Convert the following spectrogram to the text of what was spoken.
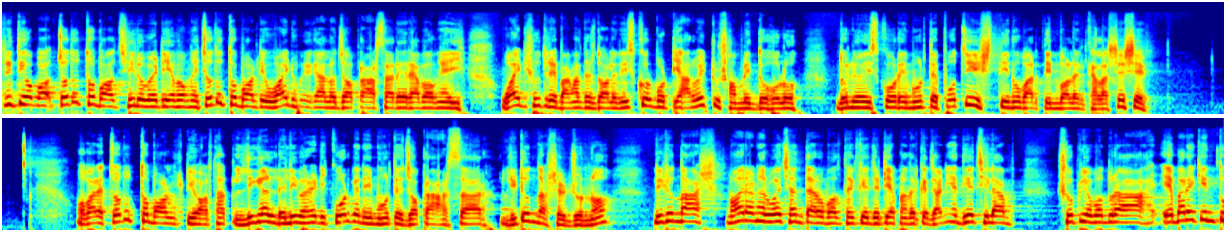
তৃতীয় বল, চতুর্থ বল ছিল এটি এবং এই চতুর্থ বলটি ওয়াইড হয়ে গেল জপরা আর্সারের এবং এই ওয়াইড সূত্রে বাংলাদেশ দলের স্কোর বোর্ডটি আরও একটু সমৃদ্ধ হলো। দলীয় স্কোর এই মুহূর্তে পঁচিশ, তিন ওভার তিন বলের খেলা শেষে। ওভারের চতুর্থ বলটি অর্থাৎ লিগ্যাল ডেলিভারিটি করবেন এই মুহূর্তে জপরা আরসার লিটন দাসের জন্য। লিটন দাস নয় রানে রয়েছেন তেরো বল থেকে, যেটি আপনাদেরকে জানিয়ে দিয়েছিলাম। সুপ্রিয় বন্ধুরা, এবারে কিন্তু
